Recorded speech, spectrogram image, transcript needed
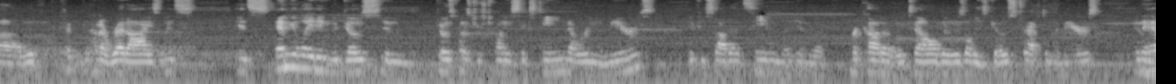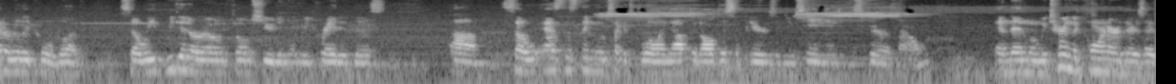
uh, with kind of red eyes. And it's it's emulating the ghosts in Ghostbusters 2016 that were in the mirrors. If you saw that scene in the, in the Mercado Hotel, there was all these ghosts trapped in the mirrors, and they had a really cool look. So we, we did our own film shooting and we created this. Um, so as this thing looks like it's blowing up, it all disappears and you're seeing into the spirit realm. And then when we turn the corner, there's a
